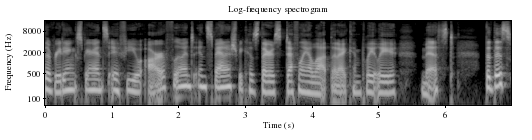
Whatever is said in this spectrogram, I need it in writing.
the reading experience if you are fluent in Spanish, because there's definitely a lot that I completely missed. But this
